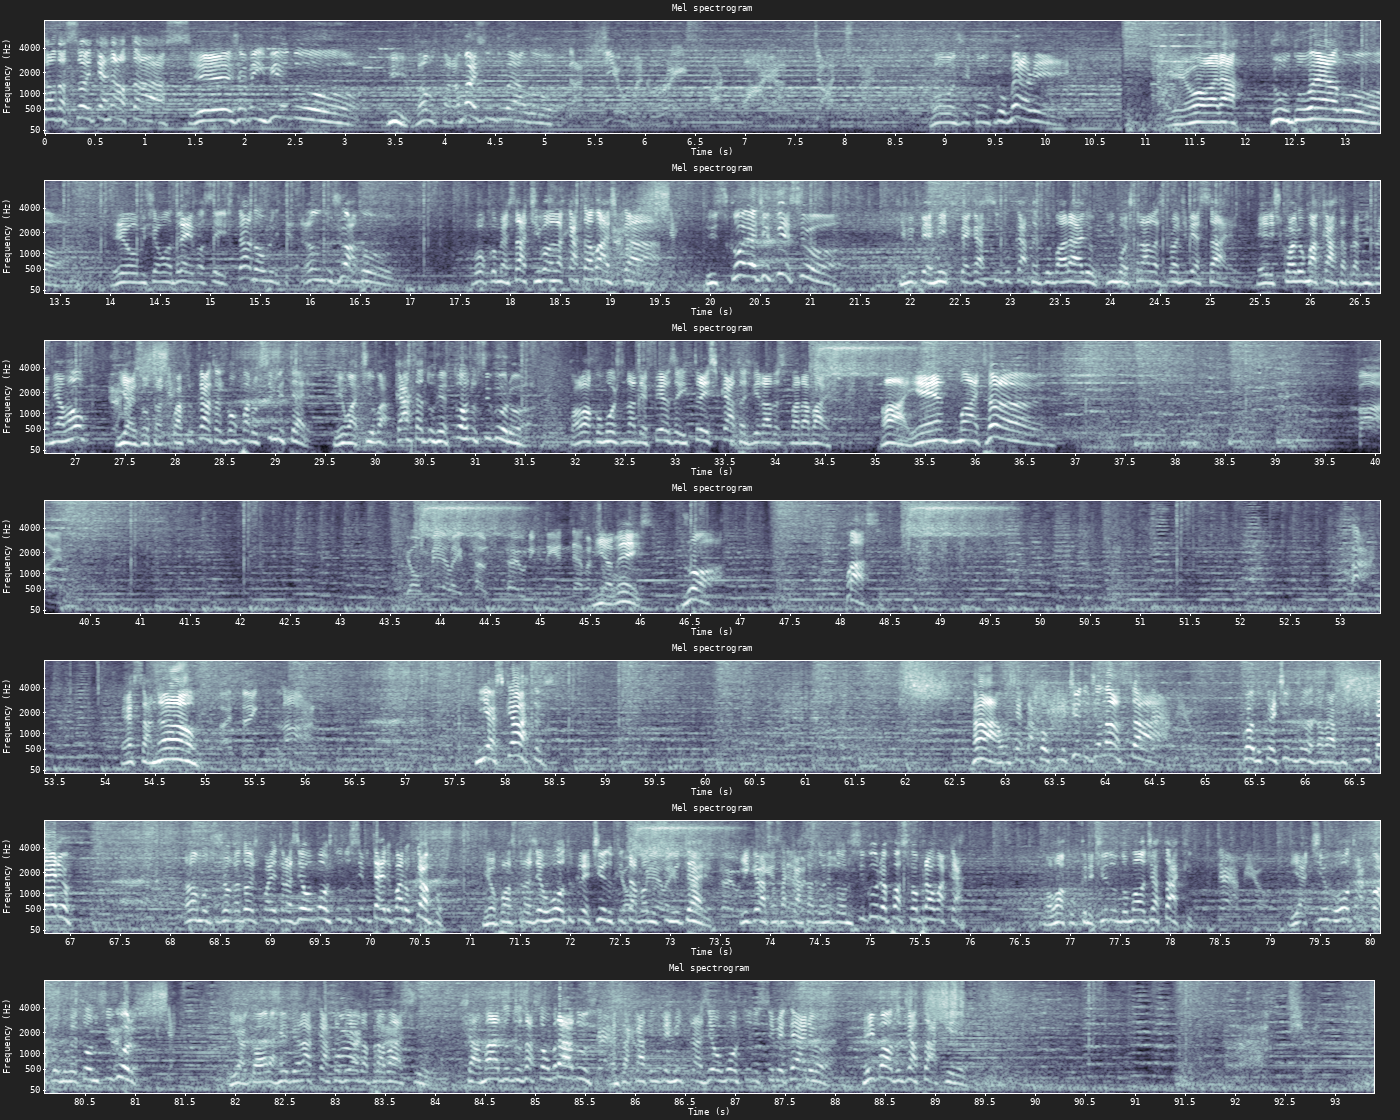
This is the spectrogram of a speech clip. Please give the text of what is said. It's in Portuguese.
saudação internauta! Seja bem-vindo! E vamos para mais um duelo! Hoje contra o Merrick! É hora do duelo! Eu me chamo André e você está no Obliterando Jogos! Vou começar ativando a carta mágica! Escolha difícil! Que me permite pegar cinco cartas do baralho e mostrá-las para o adversário. Ele escolhe uma carta para vir para minha mão e as outras quatro cartas vão para o cemitério. Eu ativo a carta do retorno seguro. Coloco o monstro na defesa e três cartas viradas para baixo. I end my turn! Fine. You're merely postponing the inevitable. Minha vez. Draw. Passo. Essa não! Minhas cartas! Ah, você atacou o cretino de lança! Quando o cretino de lança vai para o cemitério, ambos os jogadores podem trazer o monstro do cemitério para o campo. E eu posso trazer o outro cretino que estava no cemitério. E graças à carta do retorno seguro, eu posso comprar uma carta. Coloco o cretino no modo de ataque. E ativo outra cópia do retorno seguro. E agora revelar a carta virada para baixo. Chamado dos Assombrados. Essa carta me permite trazer o monstro do cemitério em modo de ataque.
